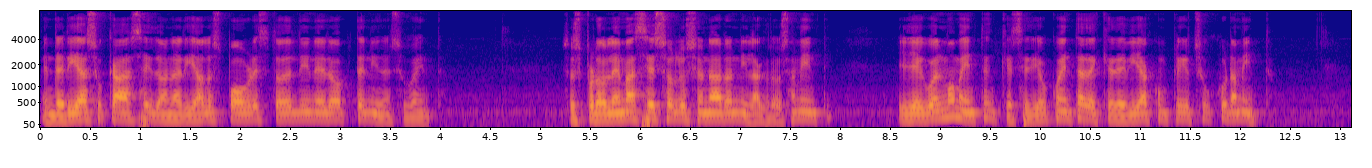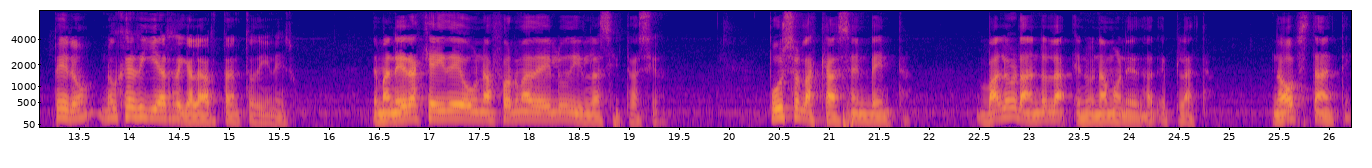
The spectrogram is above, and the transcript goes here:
vendería su casa y donaría a los pobres todo el dinero obtenido en su venta. Sus problemas se solucionaron milagrosamente y llegó el momento en que se dio cuenta de que debía cumplir su juramento, pero no quería regalar tanto dinero, de manera que ideó una forma de eludir la situación. Puso la casa en venta, valorándola en una moneda de plata. No obstante,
